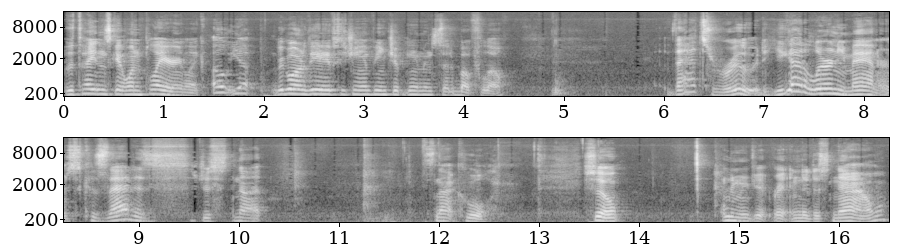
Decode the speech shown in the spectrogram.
the Titans get one player. And Like, oh yep, they're going to the AFC Championship game instead of Buffalo. That's rude. You gotta learn your manners, cause that is just not. It's not cool. So, I'm gonna get right into this now.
